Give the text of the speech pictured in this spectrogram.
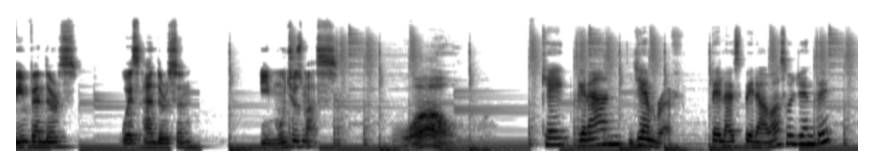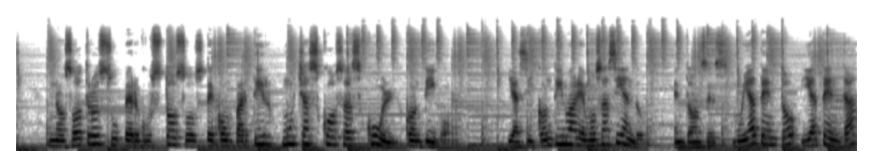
Wim Wenders, Wes Anderson y muchos más. ¡Wow! ¡Qué gran Gemref! ¿Te la esperabas, oyente? Nosotros súper gustosos de compartir muchas cosas cool contigo. Y así continuaremos haciendo. Entonces, muy atento y atenta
